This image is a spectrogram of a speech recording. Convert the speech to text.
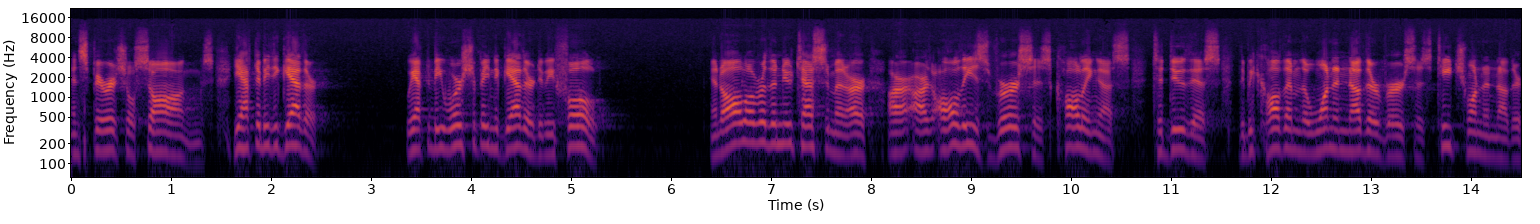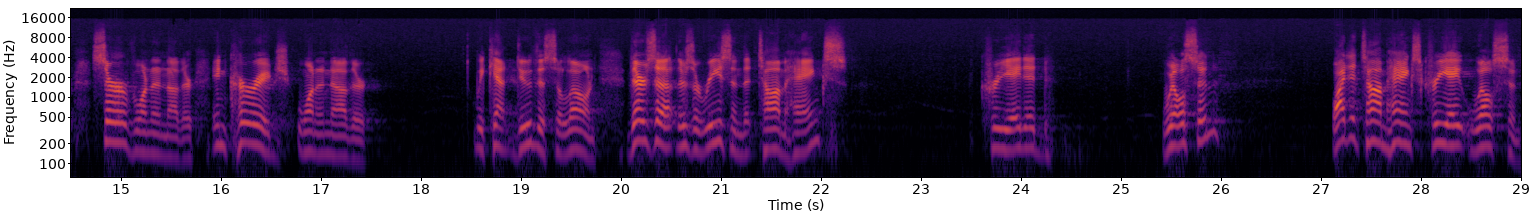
and spiritual songs. You have to be together. We have to be worshiping together to be full. And all over the New Testament are, are, are, all these verses calling us to do this. We call them the one another verses. Teach one another, serve one another, encourage one another. We can't do this alone. There's a, there's a reason that Tom Hanks created Wilson. Why did Tom Hanks create Wilson?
